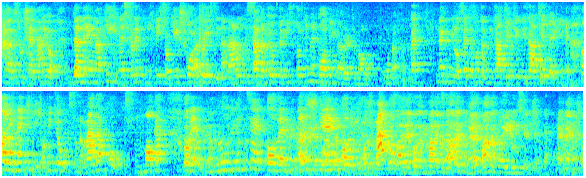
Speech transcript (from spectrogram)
"Ha, slušaj Mario, da nema tih nesretnih visokih škola, to je istina, narod bi sada bio 300 godina, recimo, unazad, ne? Ne bi bilo sve te modernizacije, civilizacije, tehnike, ali ne bi bilo niti ovog smrada, ovog smoga, ove ludnice, ove mržnje, ovih ratova. Ne, ne, Boga mi pametno, pametno, ne, pametno i ljudski rečeno. Ne, nema šta,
